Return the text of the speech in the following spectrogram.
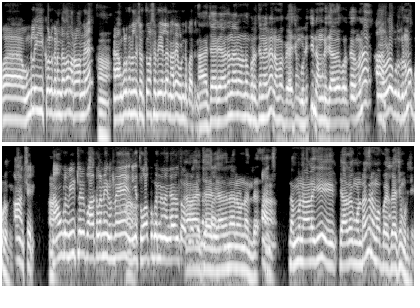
ஆஹ், உங்களுக்கு ஈக்குவல் கணக்கா தான் வருவாங்க. ஆ. ஆஹ், உங்களுக்கு நல்ல சொத்து வசதி எல்லாம் நிறைய உண்டு பாத்துங்க ஆ, சரி. அதனால ஒன்றும் பிரச்சனை இல்லை. நம்ம பேசி முடிச்சு நம்மளுடைய ஜாதக பொறுத்த இருந்தோம்னா ஆ. எவ்வளவு கொடுக்கணுமோ கொடுக்கலாம். ஆ சரி. நான் உங்களை வீட்டுல போய் பார்க்கலான்னு இருந்தேன். ஆ. நீங்க தோப்புக்கு வந்து நாங்க தான் ஆ, தோப்புல சரி. அதனால ஒன்றும் இல்லை. நம்ம நாளைக்கு ஜாதகம் கொண்டாங்க நம்ம பேசி முடிச்சு.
